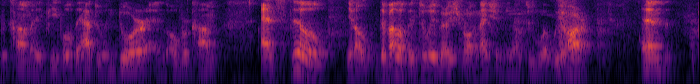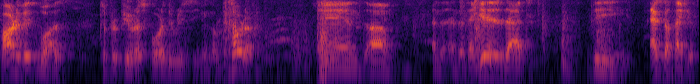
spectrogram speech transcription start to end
become a people. They had to endure and overcome, and still, you know, develop into a very strong nation. You know, to what we are. And part of it was to prepare us for the receiving of the Torah. And um, and the, and the thing is that the exile. Thank you.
